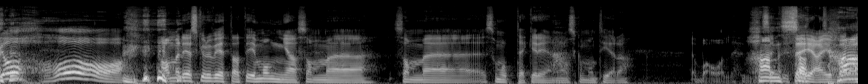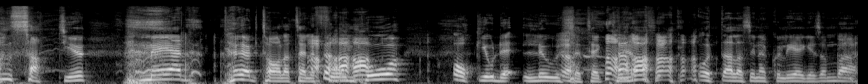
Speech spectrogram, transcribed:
Jaha! Ja men det ska du veta att det är många som, eh, som, eh, som upptäcker det när de ska montera. Bara, "Åh, Han satt, bara. han satt ju med högtalartelefon på och gjorde loser-tecknet åt alla sina kollegor som bara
